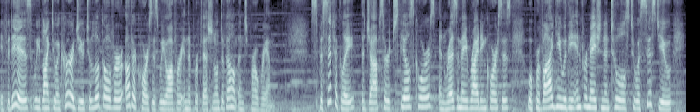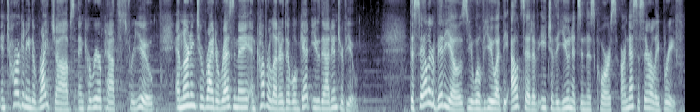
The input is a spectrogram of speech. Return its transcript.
If it is, we'd like to encourage you to look over other courses we offer in the Professional Development Program. Specifically, the Job Search Skills course and Resume Writing courses will provide you with the information and tools to assist you in targeting the right jobs and career paths for you and learning to write a resume and cover letter that will get you that interview. The Saylor videos you will view at the outset of each of the units in this course are necessarily brief.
